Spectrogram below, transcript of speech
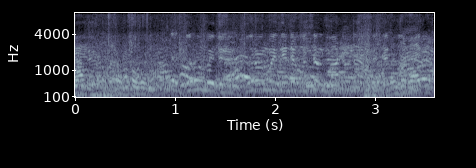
విగ్రహం వరకే భక్తులని తప్పకుండా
